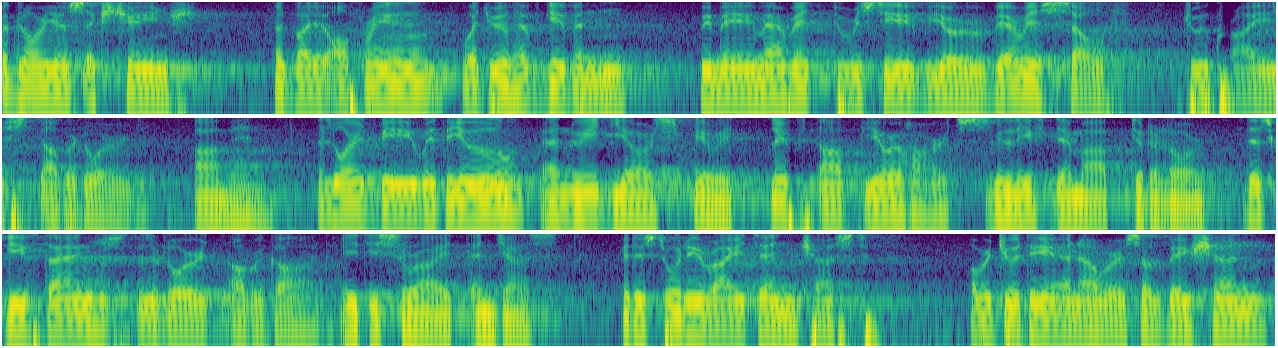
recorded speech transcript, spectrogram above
a glorious exchange, that by offering what you have given, we may merit to receive your various self through Christ our Lord. Amen. The Lord be with you. And with your spirit, Lift up your hearts. we lift them up to the Lord. Let us give thanks to the Lord our God. It is right and just. It is truly right and just, our duty and our salvation,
